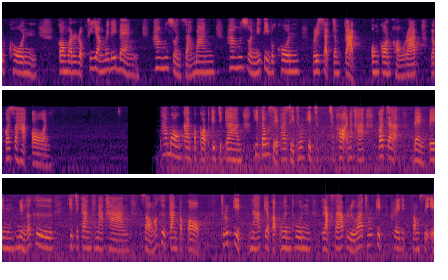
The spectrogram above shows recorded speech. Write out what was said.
บุคคล กองมรดกที่ยังไม่ได้แบ่ง ห้างหุ้นส่วนสามัญ ห้างหุ้นส่วนนิติบุคคล บริษัทจำกัด องค์กรของรัฐ แล้วก็สหกรณ์ถ้ามองการประกอบกิจการที่ต้องเสียภาษีธุรกิจเฉพาะนะคะ ก็จะแบ่งเป็น 1 ก็คือกิจการธนาคาร 2 ก็คือการประกอบ ธุรกิจนะเกี่ยวกับเงินทุน หลักทรัพย์ หรือว่าธุรกิจเครดิตฟองซีเอ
